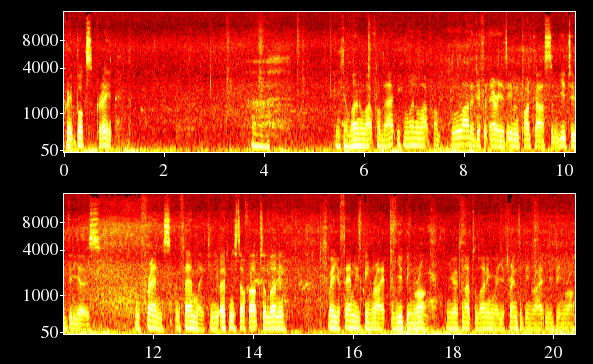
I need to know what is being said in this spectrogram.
great books, great. Uh, you can learn a lot from that. You can learn a lot from a lot of different areas, even podcasts and YouTube videos, and friends and family. Can you open yourself up to learning where your family's been right and you've been wrong? Can you open up to learning where your friends have been right and you've been wrong?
